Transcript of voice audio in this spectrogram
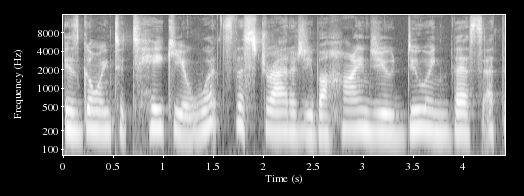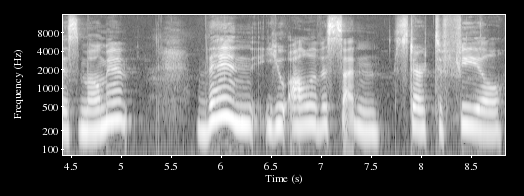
is going to take you, what's the strategy behind you doing this at this moment? then you all of a sudden start to feel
